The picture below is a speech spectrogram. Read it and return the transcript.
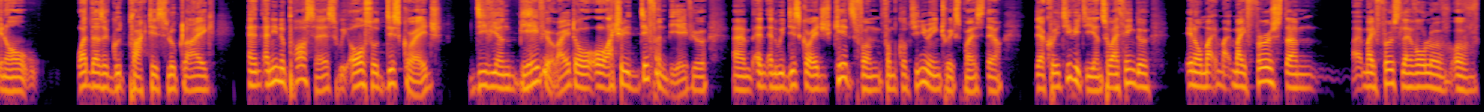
you know, what does a good practice look like? And, and in the process, we also discourage deviant behavior, right? Or, or actually different behavior. Um, and, and we discourage kids from, from continuing to express their, their creativity. And so I think the, you know, my, my, my first, um, my first level of, of,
